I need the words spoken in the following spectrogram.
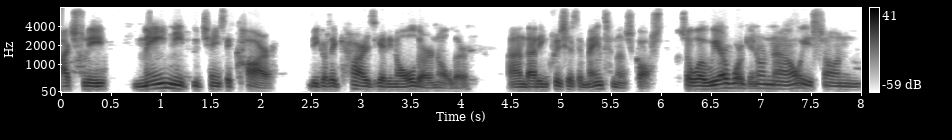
actually may need to change the car because the car is getting older and older and that increases the maintenance cost. So what we are working on now is on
